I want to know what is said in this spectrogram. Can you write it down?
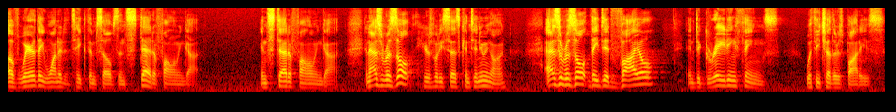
of where they wanted to take themselves instead of following god instead of following God. And as a result, here's what he says, continuing on. As a result, they did vile and degrading things with each other's bodies.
